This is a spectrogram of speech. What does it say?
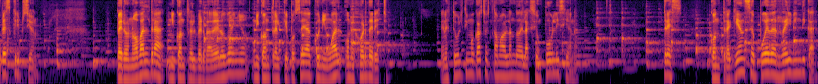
prescripción pero no valdrá ni contra el verdadero dueño ni contra el que posea con igual o mejor derecho. En este último caso estamos hablando de la acción publiciana. 3. ¿Contra quién se puede reivindicar?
